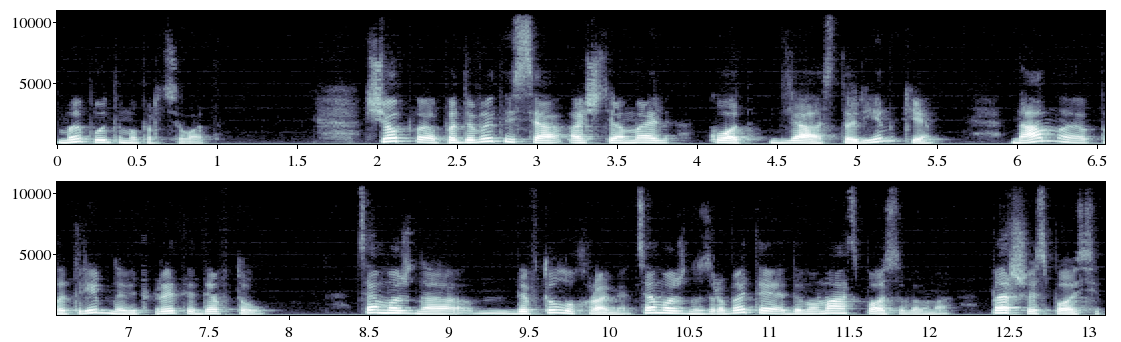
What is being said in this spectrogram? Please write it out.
ми будемо працювати. Щоб е, подивитися HTML-код для сторінки, нам е, потрібно відкрити DevTool. Це можна DevTool у Chrome. Це можна зробити двома способами. Перший спосіб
